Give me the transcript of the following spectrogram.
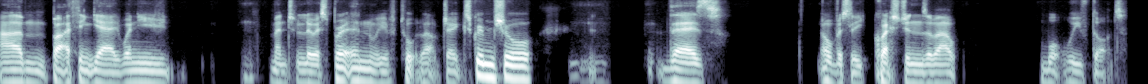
Um, but I think yeah, when you mentioned Lewis Britton, we've talked about Jake Scrimshaw. There's obviously questions about what we've got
